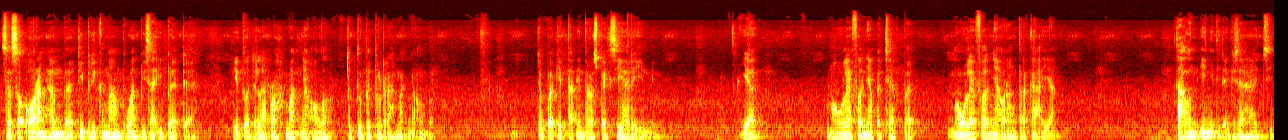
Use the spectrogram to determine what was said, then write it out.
seseorang hamba diberi kemampuan bisa ibadah. Itu adalah rahmatnya Allah, betul-betul rahmatnya Allah. Coba kita introspeksi hari ini ya mau levelnya pejabat mau levelnya orang terkaya. Tahun ini tidak bisa haji.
